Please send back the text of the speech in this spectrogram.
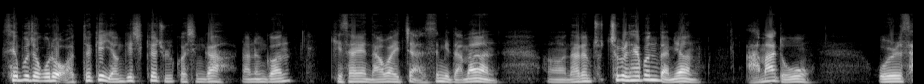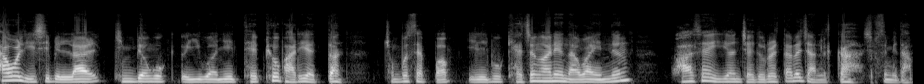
세부적으로 어떻게 연기시켜 줄 것인가 라는 건 기사에 나와 있지 않습니다만 어, 나름 추측을 해본다면 아마도 올 4월 20일 날 김병욱 의원이 대표 발의했던 종부세법 일부 개정안에 나와 있는 과세 이연 제도를 따르지 않을까 싶습니다.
